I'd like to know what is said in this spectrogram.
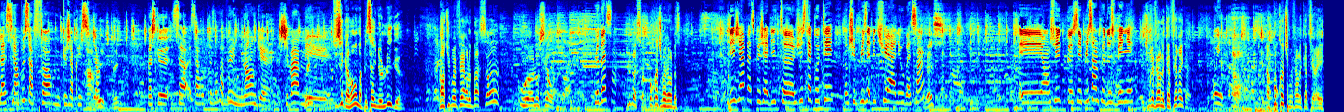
Là, c'est un peu sa forme que j'apprécie bien. Ah oui, oui. Parce que ça, ça représente un peu une langue. Je sais pas, mais. Tu sais qu'avant, on appelait ça une lugue. Alors, tu préfères le bassin ou euh, l'océan? Le bassin. Le bassin. Pourquoi tu préfères le bassin? Déjà parce que j'habite euh, juste à côté, donc je suis plus habituée à aller au bassin. Yes. Et ensuite que c'est plus simple de se baigner. Et tu préfères le Cap Ferré quand même Oui. Ah. Alors, pourquoi tu préfères le Cap Ferré?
